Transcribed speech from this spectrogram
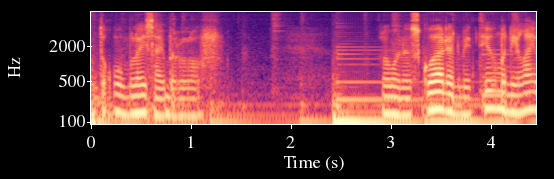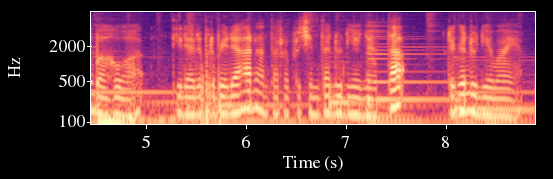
untuk memulai cyber love. Lomana Squad dan Matthew menilai bahwa tidak ada perbedaan antara pecinta dunia nyata dengan dunia maya.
